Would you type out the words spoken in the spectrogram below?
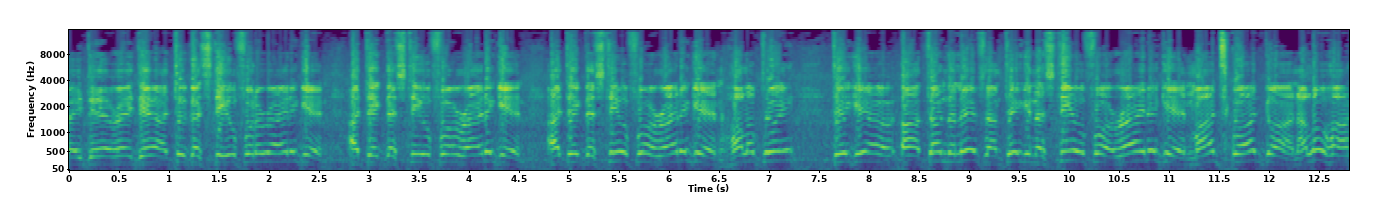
Right. There, right there. I took a steel for the ride again. I take the steel for a ride again. I take the steel for a ride again. Hollow Point, take care uh, Thunder Lips. I'm taking a steel for a ride again. Mod Squad gone. Aloha.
